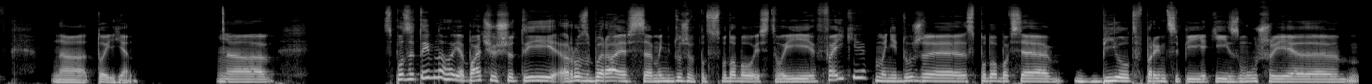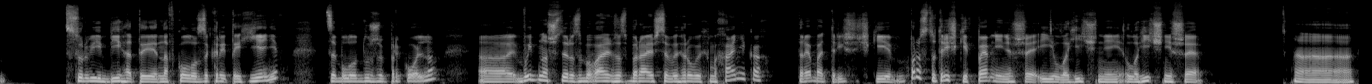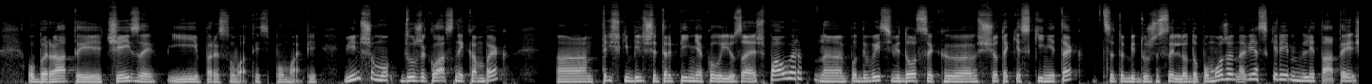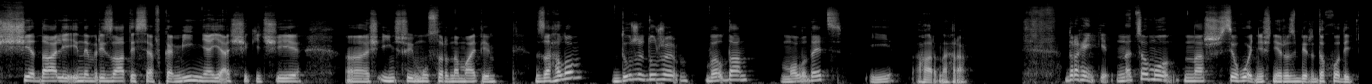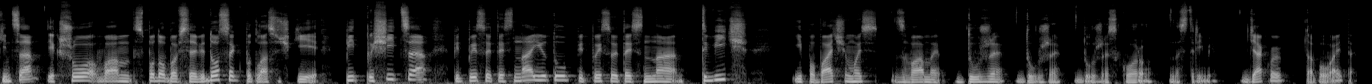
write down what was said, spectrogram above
е, той ген. Е, з позитивного я бачу, що ти розбираєшся. Мені дуже сподобались твої фейки. Мені дуже сподобався білд, в принципі, який змушує е, сурві бігати навколо закритих генів. Це було дуже прикольно. Е, Видно, що ти розбираєшся в ігрових механіках. Треба трішечки, просто трішки впевненіше і логічні, логічніше е, обирати чейзи і пересуватись по мапі. В іншому дуже класний камбек. А, трішки більше терпіння, коли юзаєш пауер. Подивись відосик, е, що таке Tech. Це тобі дуже сильно допоможе на вескері літати ще далі і не врізатися в каміння, ящики чи інший мусор на мапі. Загалом, дуже-дуже well done. Молодець і гарна гра. Дорогенькі, на цьому наш сьогоднішній розбір доходить кінця. Якщо вам сподобався відосик, будь ласочки, підпишіться, підписуйтесь на YouTube, підписуйтесь на Twitch. І побачимось з вами дуже, дуже, дуже скоро на стрімі. Дякую та бувайте!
